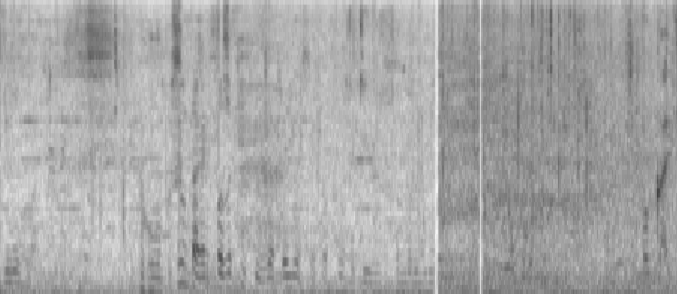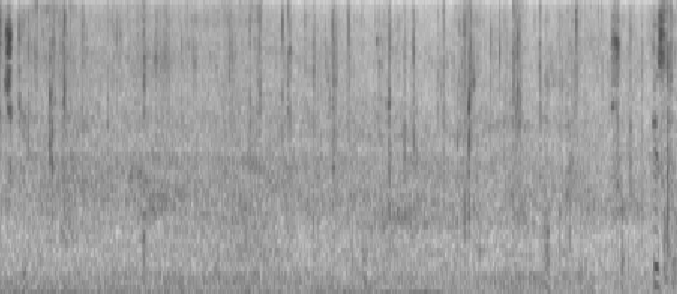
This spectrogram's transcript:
Тебе? Радиола. Глобус. Ну так, по закупке уже отдается. Такие Бокальчики. Опа. Що? Пістоль.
